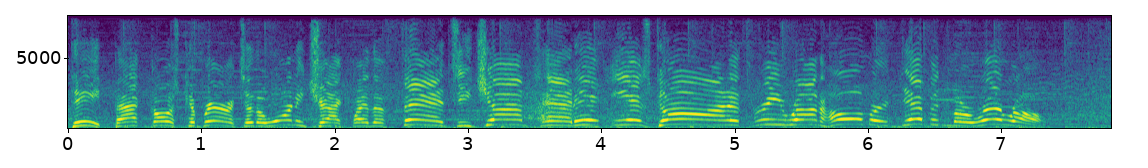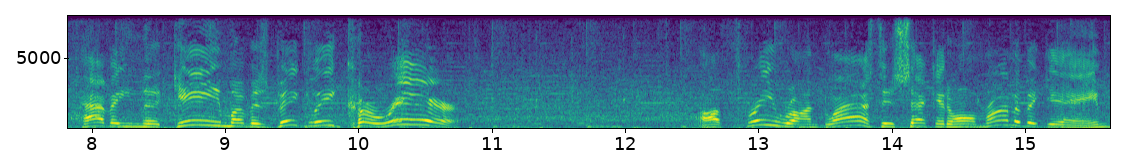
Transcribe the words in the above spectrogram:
Deep. Back goes Cabrera to the warning track by the fence. He jumps and it is gone. A three run homer. Deven Marrero having the game of his big league career. A three run blast, his second home run of the game.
